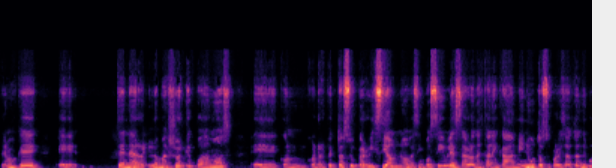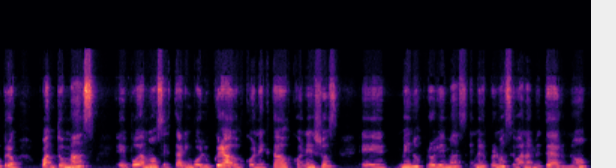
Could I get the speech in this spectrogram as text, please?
tenemos que tener lo mayor que podamos con, respecto a supervisión, ¿no? Es imposible saber dónde están en cada minuto, supervisar todo el tiempo, pero cuanto más podamos estar involucrados, conectados con ellos, menos problemas, en menos problemas se van a meter, ¿no?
